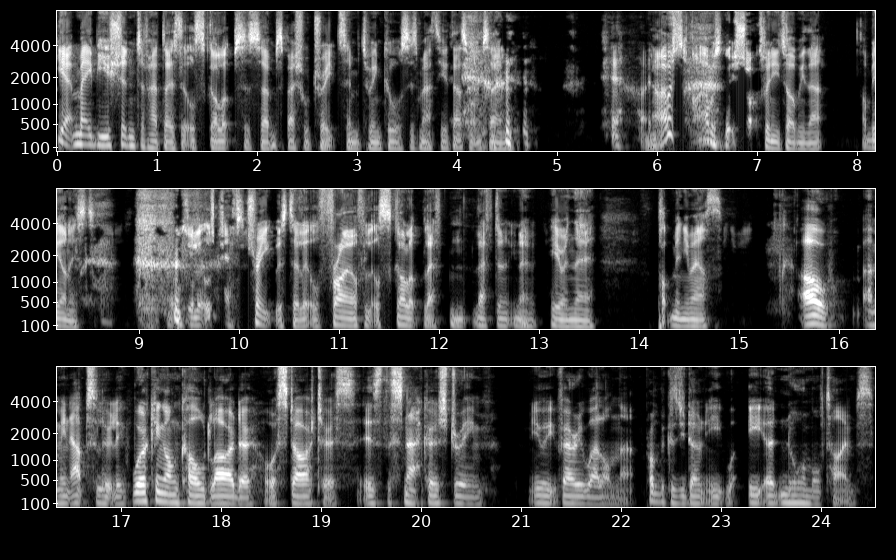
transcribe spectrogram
yeah, maybe you shouldn't have had those little scallops as um, special treats in between courses, Matthew. That's what I'm saying. Yeah, I Yeah, I was I was a bit shocked when you told me that. I'll be honest. Your little chef's treat was to little fry off a little scallop left and left, and you know, here and there, pop them in your mouth. Oh, I mean, absolutely. Working on cold larder or starters is the snacker's dream. You eat very well on that, probably because you don't eat eat at normal times.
